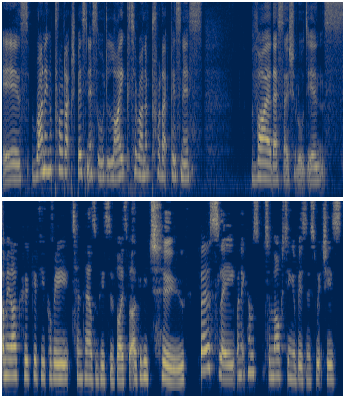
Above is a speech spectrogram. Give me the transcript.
is running a product business or would like to run a product business via their social audience? I mean, I could give you probably 10,000 pieces of advice, but I'll give you two. Firstly, when it comes to marketing your business, which is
